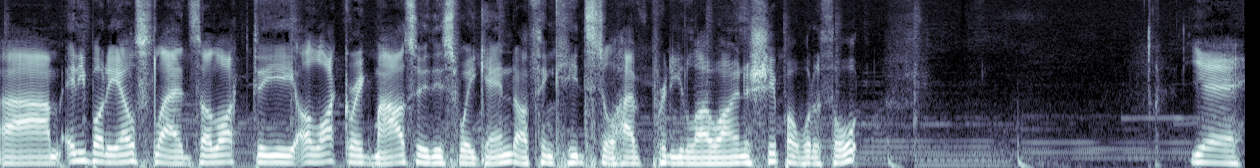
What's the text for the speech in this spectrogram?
Um, anybody else, lads? I like the I like Greg Marzhew this weekend. I think he'd still have pretty low ownership. I would have thought. Yeah,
